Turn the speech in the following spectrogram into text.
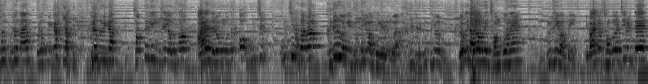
보셨, 보셨나요? 보셨습니까? 야, 보셨습니까? 적들이 이제 여기서 아래 내려오는 것들 어 움찔 움찔하다가 그대로 여기 눈탱이 맘탱이 되는 거야. 눈탱이 맘 여기 날라오는 이 정권의 눈탱이 맘탱이. 이 마지막 정권을 찌를 때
